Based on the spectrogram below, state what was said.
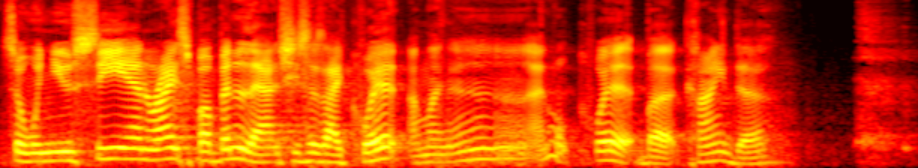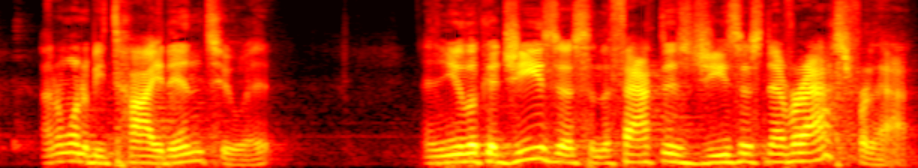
So when you see Anne Rice bump into that, she says, I quit. I'm like, eh, I don't quit, but kinda. I don't want to be tied into it. And you look at Jesus, and the fact is, Jesus never asked for that.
